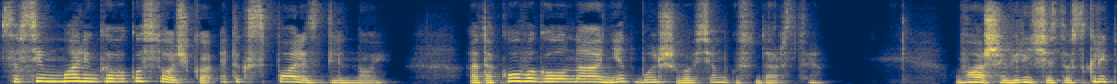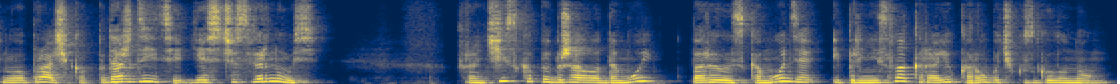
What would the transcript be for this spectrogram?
Совсем маленького кусочка, это к спалец длиной. А такого галуна нет больше во всем государстве. «Ваше Величество!» — вскрикнула прачка. «Подождите, я сейчас вернусь!» Франчиска побежала домой, порылась в комоде и принесла королю коробочку с галуном.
